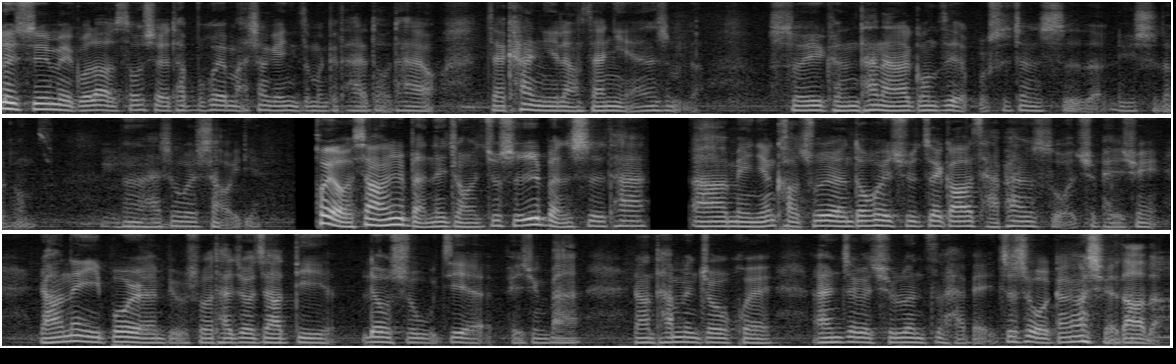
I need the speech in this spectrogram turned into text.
类似于美国的 associate，他不会马上给你这么个 title，他要再看你两三年什么的，所以可能他拿的工资也不是正式的律师的工资，嗯，还是会少一点。会有像日本那种，就是日本是他啊、每年考出的人都会去最高裁判所去培训，然后那一波人，比如说他就叫第六十五届培训班，然后他们就会按这个去论资排辈，这是我刚刚学到的。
